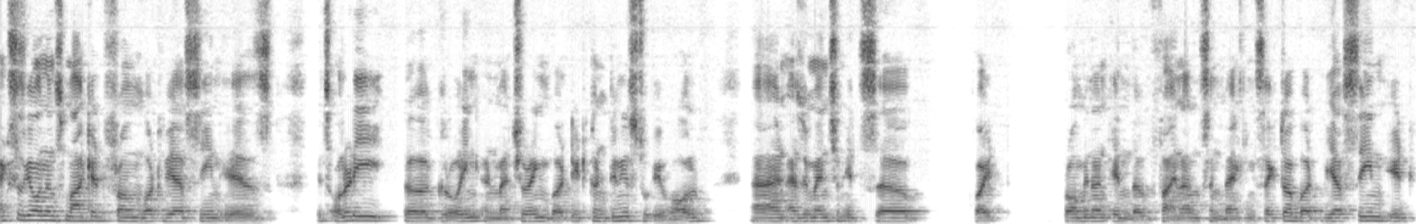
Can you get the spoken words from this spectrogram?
access governance market from what we have seen is it's already uh, growing and maturing but it continues to evolve. And as you mentioned it's uh, quite prominent in the finance and banking sector but we have seen it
